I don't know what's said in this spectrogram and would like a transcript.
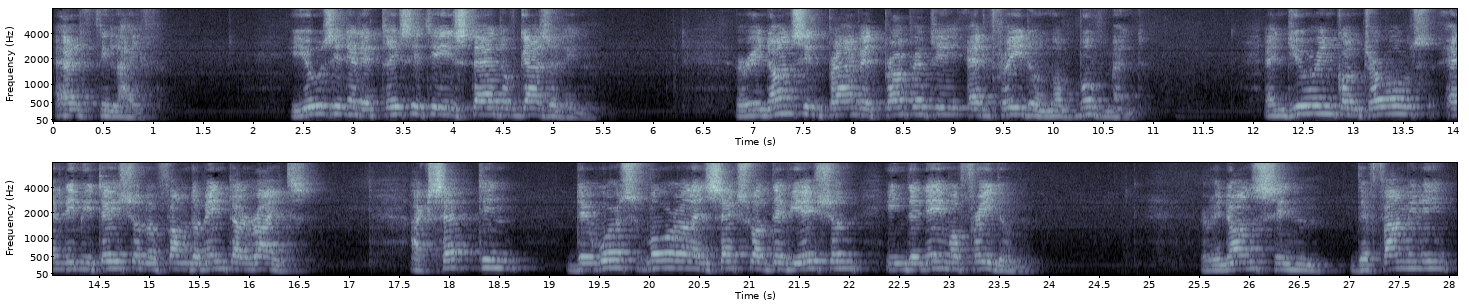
healthy life, using electricity instead of gasoline, renouncing private property and freedom of movement, enduring controls and limitation of fundamental rights, accepting the worst moral and sexual deviation in the name of freedom, renouncing the family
